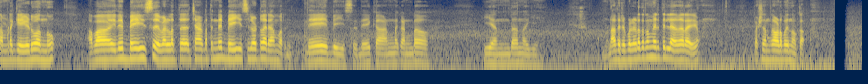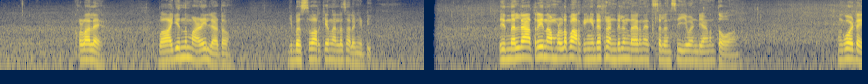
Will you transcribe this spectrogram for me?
നമ്മുടെ ഗൈഡ് വന്നു. അപ്പോൾ ഇത് ബേസ് വെള്ളത്തെ ചാട്ടത്തിന്റെ ബേസിലോട്ട് വരാൻ പറഞ്ഞു. ദേ ബേസ് ദേ കാണണ കണ്ടോ? എന്താ നോക്കി നമ്മുടെ അതിരപ്പള്ളിയുടെ അത്രയും വരത്തില്ല വേറെ കാര്യം. പക്ഷെ നമുക്ക് അവിടെ പോയി നോക്കാം. കൊള്ളാല്ലേ? ഭാഗ്യമൊന്നും മഴയില്ല കേട്ടോ. ഈ ബസ് പാർക്ക് ചെയ്യാൻ നല്ല സ്ഥലം കിട്ടി. ഇന്നലെ രാത്രി നമ്മളുടെ പാർക്കിങ്ങിന്റെ ഫ്രണ്ടിലുണ്ടായിരുന്ന എക്സലൻസ് ഈ വണ്ടിയാണെന്ന് തോന്നുന്നു. നമുക്ക് പോയിട്ടെ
